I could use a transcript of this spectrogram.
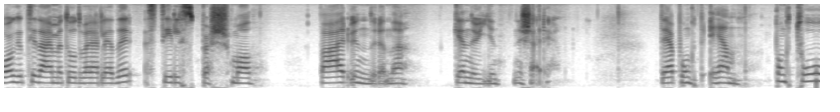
Og til deg, metodeveileder, still spørsmål. Vær undrende, genuint nysgjerrig. Det er punkt én. Punkt to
